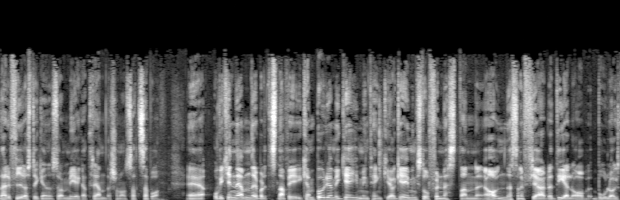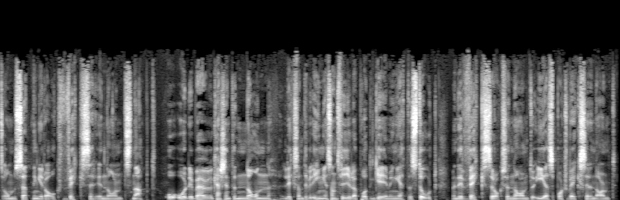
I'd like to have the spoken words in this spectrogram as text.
det här är fyra stycken stora megatrender som de satsar på. Eh, och vi kan nämna det bara lite snabbt. Vi kan börja med gaming, tänker jag. Gaming står för nästan, ja, nästan en fjärdedel av bolagets omsättning idag och växer enormt snabbt. Och, och, det behöver kanske inte någon, liksom, det är väl ingen som tvivlar på att gaming är jättestort, men det växer också enormt och e-sport växer enormt.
